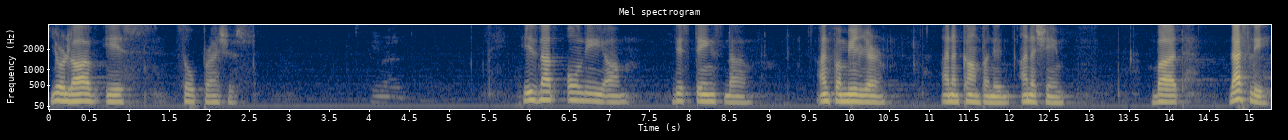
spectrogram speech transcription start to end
Your love is so precious. Amen. He's not only um, these things, the unfamiliar unaccompanied, unashamed. But lastly,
